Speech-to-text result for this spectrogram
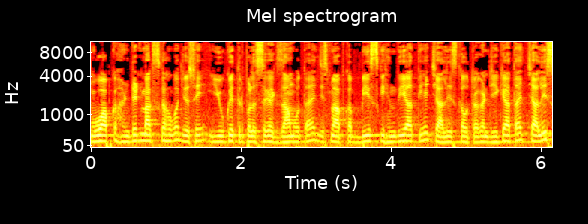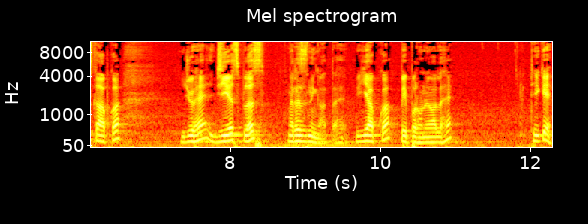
वो आपका हंड्रेड मार्क्स का होगा। जैसे यूके ट्रिपल एस का एग्ज़ाम होता है, जिसमें आपका बीस की हिंदी आती है, चालीस का उत्तराखंड जी के आता है, चालीस का आपका जो है जीएस प्लस रीजनिंग आता है। ये आपका पेपर होने वाला है। ठीक है?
